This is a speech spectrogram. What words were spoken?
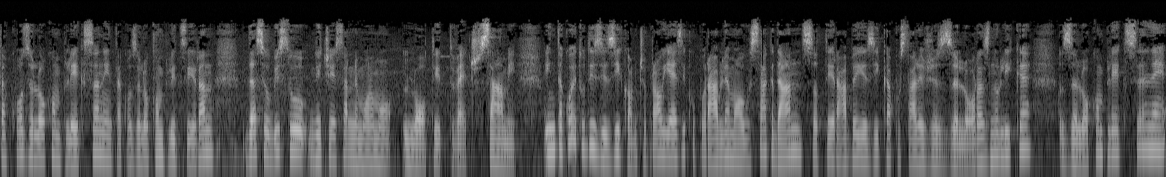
tako zelo kompleksen in tako zelo kompliciran, da se v bistvu ničesar ne moremo lotiti več sami. In tako je tudi z jezikom. Čeprav jezik uporabljamo vsak dan, so te rabe jezika postale že zelo raznolike, zelo kompleksne.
